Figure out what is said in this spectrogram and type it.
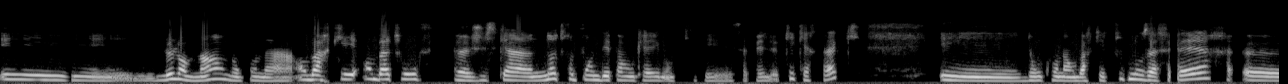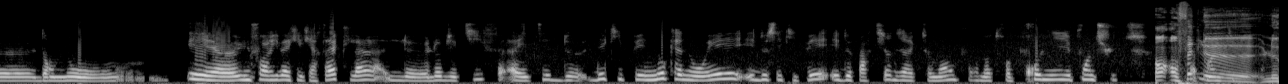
Et le lendemain, donc on a embarqué en bateau euh, jusqu'à notre point de départ en kayak, donc qui s'appelle Kekertak. Et donc on a embarqué toutes nos affaires euh, dans nos Et euh, une fois arrivé à Kekartak, là, l'objectif a été d'équiper nos canoës et de s'équiper et de partir directement pour notre premier point de chute. En, fait, le, le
